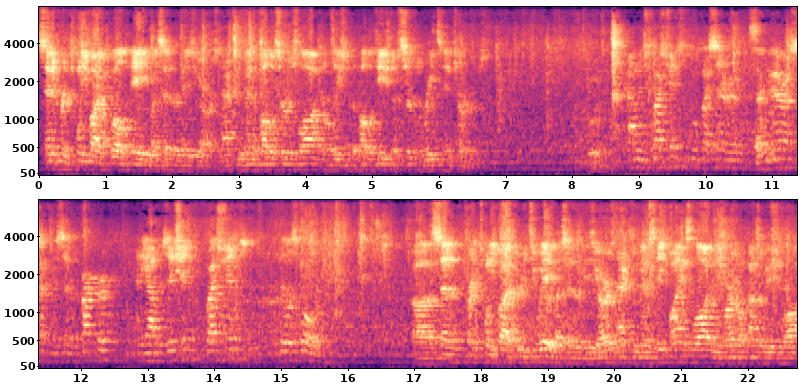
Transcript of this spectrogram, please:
Senate Print 2512A by Senator Maziarz, an act to amend the public service law in relation to the publication of certain rates and terms. Comments, questions? Moved by Senator Second. O'Mara, second by Senator Parker. Any opposition, questions? The bill is forward. Uh, Senate Print 2532A by Senator Maziarz, an act to amend state finance law and the environmental conservation law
